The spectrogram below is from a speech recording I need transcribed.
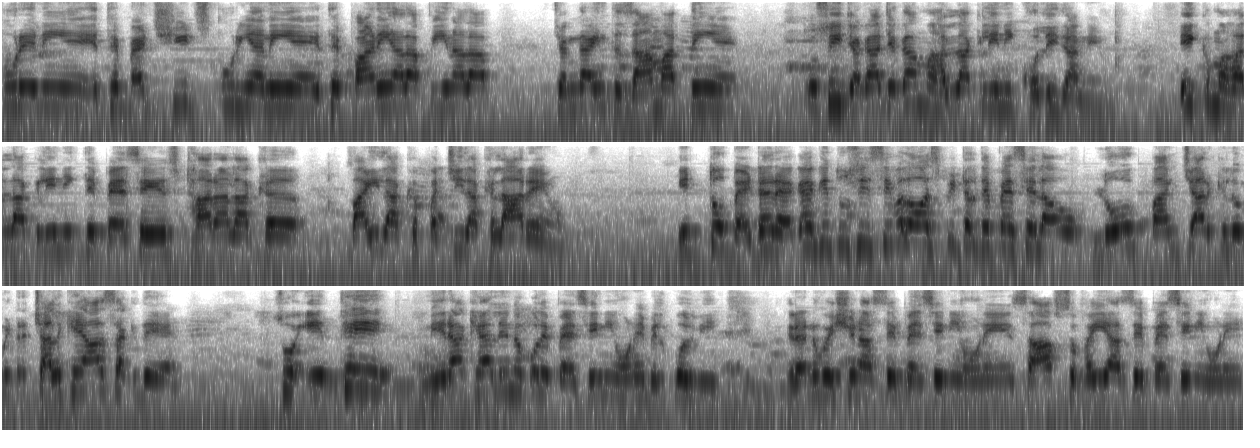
ਪੂਰੇ ਨਹੀਂ ਹੈ, ਇੱਥੇ ਬੈੱਡ ਸ਼ੀਟਸ ਪੂਰੀਆਂ ਨਹੀਂ ਹੈ, ਇੱਥੇ ਪਾਣੀ ਵਾਲਾ, ਪੀਣ ਵਾਲਾ ਚੰਗਾ ਇੰਤਜ਼ਾਮਾਤ ਨਹੀਂ ਹੈ। ਤੁਸੀਂ ਜਗ੍ਹਾ ਜਗ੍ਹਾ ਮਹੱਲਾ ਕਲੀਨਿਕ ਖੋਲੀ ਜਾਂਦੇ ਹੋ। ਇੱਕ ਮਹੱਲਾ ਕਲੀਨਿਕ ਤੇ ਪੈਸੇ 18 ਲੱਖ 22 ਲੱਖ 25 ਲੱਖ ਲਾ ਰਹੇ ਹੋ। ਇਹ ਤੋਂ ਬੈਟਰ ਹੈਗਾ ਕਿ ਤੁਸੀਂ ਸਿਵਲ ਹਸਪੀਟਲ ਤੇ ਪੈਸੇ ਲਾਓ। ਲੋਕ 5-4 ਕਿਲੋਮੀਟਰ ਚੱਲ ਕੇ ਆ ਸਕਦੇ ਹੈ। ਸੋ ਇੱਥੇ ਮੇਰਾ ਖਿਆਲ ਇਹਨਾਂ ਕੋਲੇ ਪੈਸੇ ਨਹੀਂ ਹੋਣੇ ਬਿਲਕੁਲ ਵੀ। ਰੈਨੋਵੇਸ਼ਨ ਵਾਸਤੇ ਪੈਸੇ ਨਹੀਂ ਹੋਣੇ, ਸਾਫ਼ ਸਫ਼ਾਈ ਵਾਸਤੇ ਪੈਸੇ ਨਹੀਂ ਹੋਣੇ।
